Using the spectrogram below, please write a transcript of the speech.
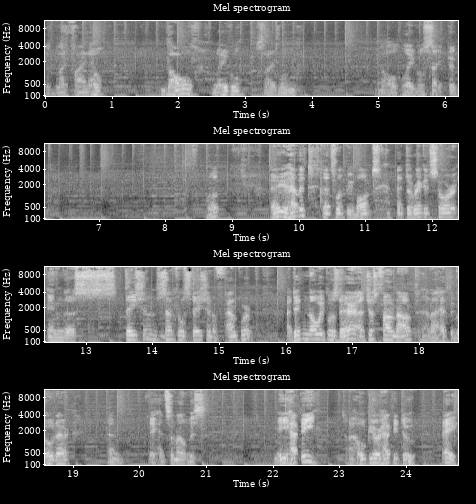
The black vinyl. Doll label, side one. Doll label, side two. Well, there you have it. That's what we bought at the record store in the station, central station of Antwerp. I didn't know it was there. I just found out and I had to go there and they had some Elvis. Me happy? I hope you're happy too. Hey,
